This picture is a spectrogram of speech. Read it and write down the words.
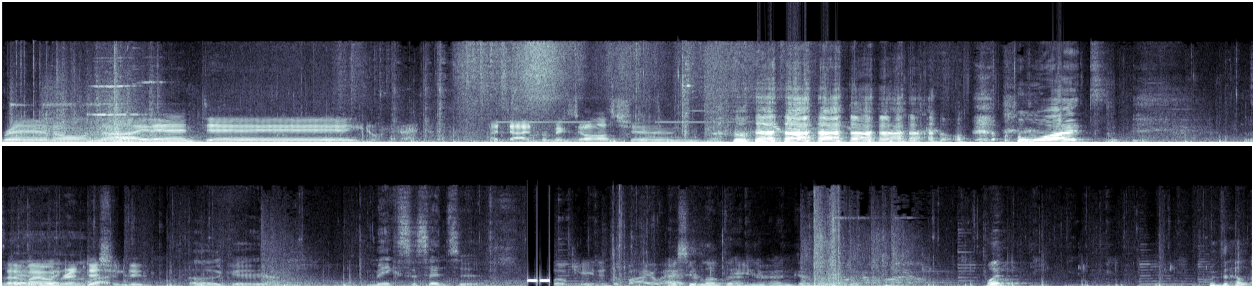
Ran all night and day. I died from exhaustion. what? Is that my own rendition, dude? Oh, okay, yeah. Makes the sense. of- Located the biohazard I actually love that new container. handgun already. What? Who the hell?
